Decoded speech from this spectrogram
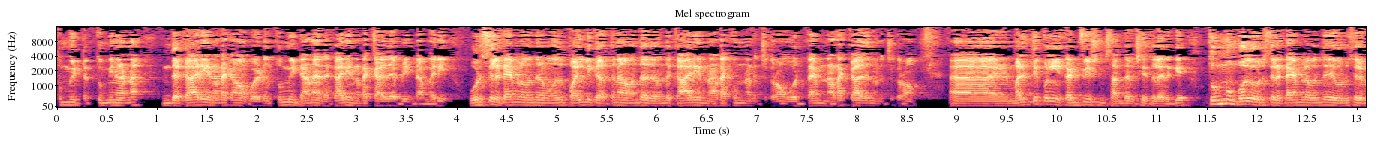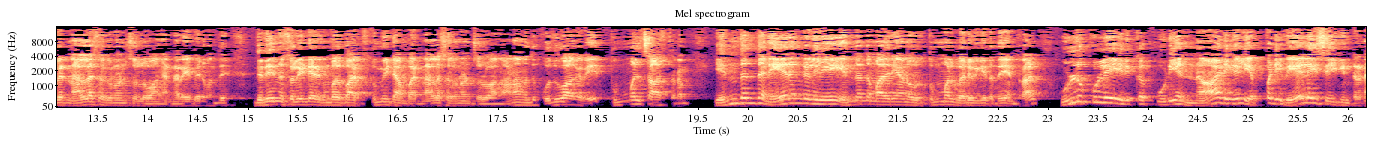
தும்மிட்டு தும்மினான்னா இந்த காரியம் நடக்காம போயிடும் தும்மிட்டானா இந்த காரியம் நடக்காது அப்படின்ற மாதிரி. ஒரு சில டைம்ல வந்து நம்ம வந்து பள்ளி கத்துனா வந்து அது வந்து காரியம் நடக்கும்னு நினைச்சுக்கிறோம் ஒரு டைம் நடக்காதுன்னு நினைச்சுக்கிறோம். மல்டிபிள் கன்ஃபியூஷன்ஸ் அந்த விஷயத்துல இருக்கு. தும்மும் போது ஒரு சில டைம்ல வந்து ஒரு சில பேர் நல்ல சகுனம்னு சொல்லுவாங்க. நிறைய பேர் வந்து திடீர்னு சொல்லிட்டே இருக்கும்போது பாரு தும்மிட்டான் பாரு நல்ல சகுனம்னு சொல்லுவாங்க. ஆனா வந்து பொதுவாகவே தும்மல் சாஸ்திரம் எந்தெந்த நேரங்களிலேயே எந்தெந்த மாதிரியான ஒரு தும்மல் வருகிறது என்றால் உள்ளுக்குள்ளே இருக்கக்கூடிய நாடிகள் எப்படி வேலை செய்கின்றன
